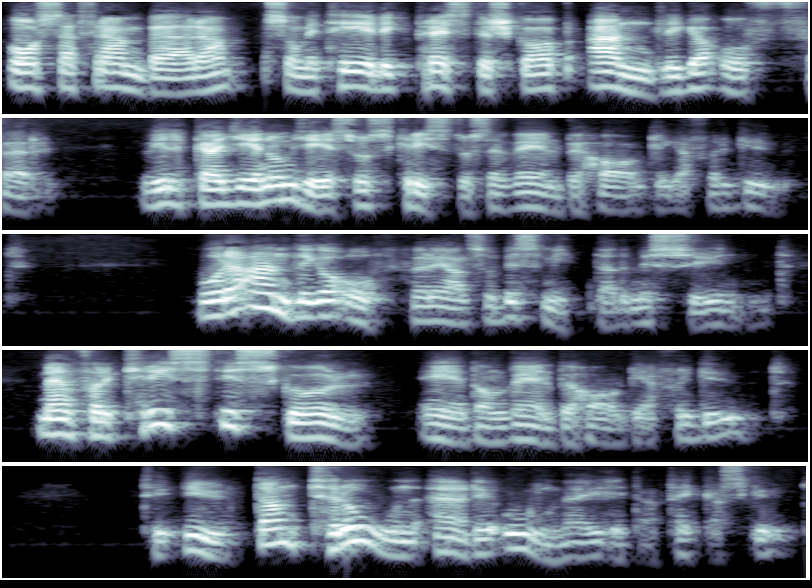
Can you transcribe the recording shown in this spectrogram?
oss att frambära som ett heligt prästerskap andliga offer, vilka genom Jesus Kristus är välbehagliga för Gud. Våra andliga offer är alltså besmittade med synd, men för Kristi skull är de välbehagliga för Gud. Ty utan tron är det omöjligt att täckas Gud.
